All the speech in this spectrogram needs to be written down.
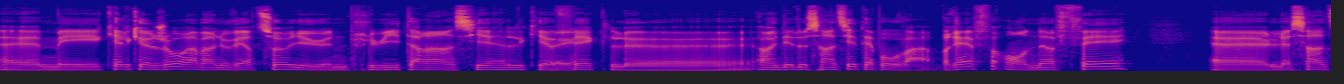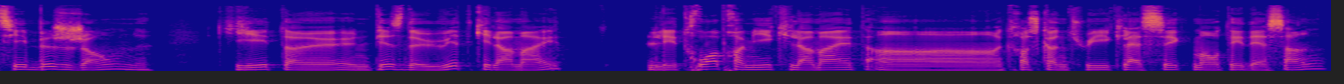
euh, mais quelques jours avant l'ouverture, il y a eu une pluie torrentielle qui a fait que le, un des deux sentiers n'était pas ouvert. Bref, on a fait euh, le sentier Bûche Jaune, qui est une piste de 8 km. Les trois premiers kilomètres en cross-country classique, montée-descente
